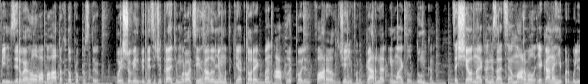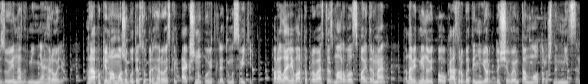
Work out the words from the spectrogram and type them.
Фільм Зірви голова багато хто пропустив. Вийшов він у 2003 році і грали в ньому такі актори, як Бен Аффлек, Колін Фаррелл, Дженніфер Гарнер і Майкл Дункан. Це ще одна екранізація Марвел, яка не гіперболізує надвміння героїв. Гра по кіно може бути супергеройським екшеном у відкритому світі. Паралелі варто провести з Marvel Spider-Man, та на відміну від павука, зробити Нью-Йорк дощовим та моторошним місцем.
